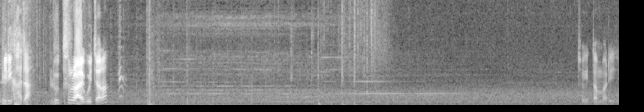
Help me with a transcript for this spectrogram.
미리 가자. 루트를 알고 있잖아? 저기 있단 말이지.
